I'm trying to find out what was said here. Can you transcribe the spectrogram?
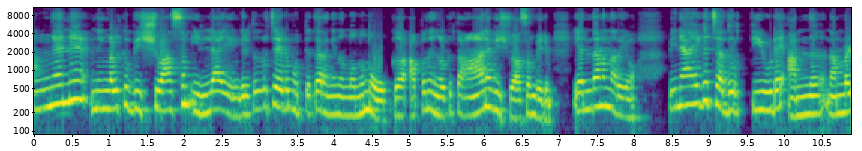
അങ്ങനെ നിങ്ങൾക്ക് വിശ്വാസം ഇല്ല എങ്കിൽ തീർച്ചയായിട്ടും മുറ്റത്ത് ഇറങ്ങി നിന്നൊന്ന് നോക്കുക. അപ്പോൾ നിങ്ങൾക്ക് താനെ വിശ്വാസം വരും. എന്താണെന്നറിയോ? വിനായക ചതുർത്ഥിയുടെ അന്ന് നമ്മൾ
